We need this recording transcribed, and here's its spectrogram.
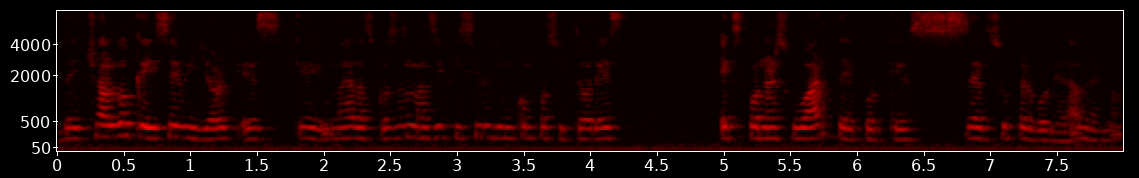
De hecho, algo que dice Bjork es que una de las cosas más difíciles de un compositor es exponer su arte porque es ser súper vulnerable, ¿no?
